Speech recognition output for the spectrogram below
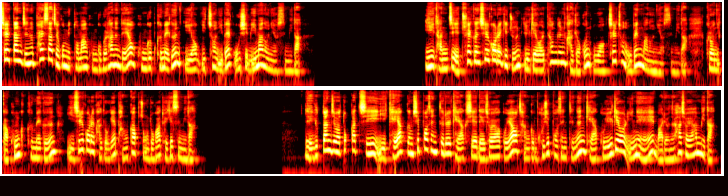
7단지는 84제곱미터만 공급을 하는데요. 공급 금액은 2억 2,252만 원이었습니다. 이 단지 최근 실거래 기준 1개월 평균 가격은 5억 7,500만 원이었습니다. 그러니까 공급 금액은 이 실거래 가격의 반값 정도가 되겠습니다. 네, 6단지와 똑같이 이 계약금 10%를 계약 시에 내셔야 하고요. 잔금 90%는 계약 후 1개월 이내에 마련을 하셔야 합니다.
